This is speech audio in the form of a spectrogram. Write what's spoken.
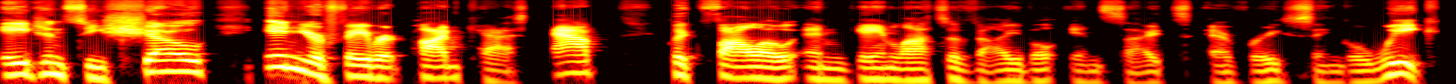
Agency Show in your favorite podcast app click follow and gain lots of valuable insights every single week.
